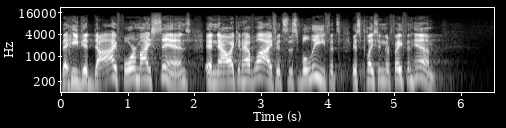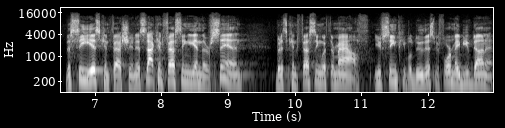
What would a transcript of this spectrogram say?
that He did die for my sins, and now I can have life. It's this belief, it's, it's placing their faith in Him. The C is confession. It's not confessing again their sin, but it's confessing with their mouth. You've seen people do this before, maybe you've done it.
